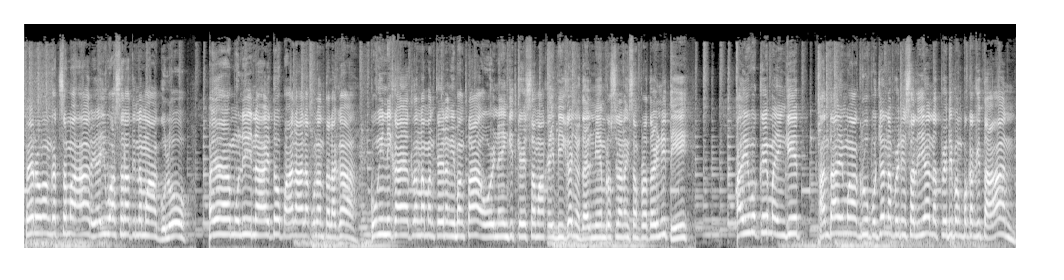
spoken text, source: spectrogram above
Pero hanggat sa maaari ay iwasan natin ng mga gulo. Kaya muli na ito, paalala ko lang talaga. Kung inikayat lang naman kayo ng ibang tao or nainggit kayo sa mga kaibigan nyo dahil miyembro sila ng isang fraternity, ay huwag kayo mainggit. Ang daming mga grupo dyan na pwedeng salihan at pwede pang pagkakitaan.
